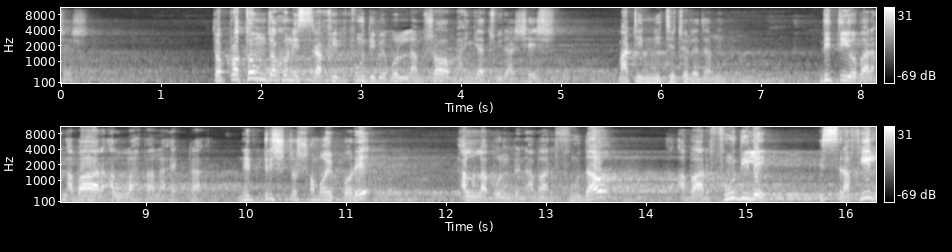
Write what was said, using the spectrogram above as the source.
শেষ। তো প্রথম যখন ইসরাফিল ফুঁ দিবে, বললাম, সব ভাঙ্গা চুইরা শেষ, মাটির নিচে চলে যাবে। দ্বিতীয়বার আবার আল্লাহ তালা একটা নির্দিষ্ট সময় পরে আল্লাহ বলবেন, আবার ফুঁ দাও। আবার ফুঁ দিলে ইসরাফিল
